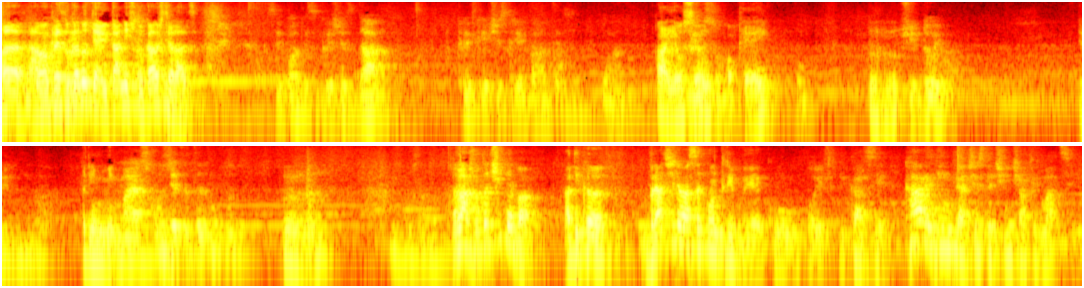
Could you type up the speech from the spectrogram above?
mă, am crezut că nu te-ai uitat nici tu, ca ăștia alții. Se poate să greșesc, dar cred că e ce scrie în paranteză. Una. A, eu, eu sunt. sunt. Ok. Uh-huh. Și doi, prin mine. Prin mine. Mai ascuns de atât, nu văd. Uh-huh. Îl ajută cineva. Adică vrea cineva să contribuie cu o explicație. Care dintre aceste cinci afirmații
